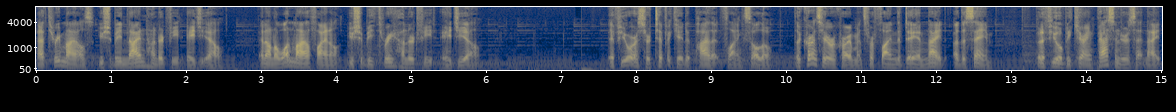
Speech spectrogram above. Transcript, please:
At 3 miles, you should be 900 feet AGL, and on a 1 mile final, you should be 300 feet AGL. If you are a certificated pilot flying solo, the currency requirements for flying the day and night are the same, but if you will be carrying passengers at night,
